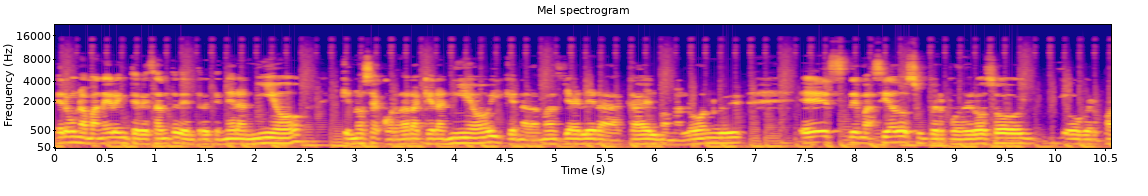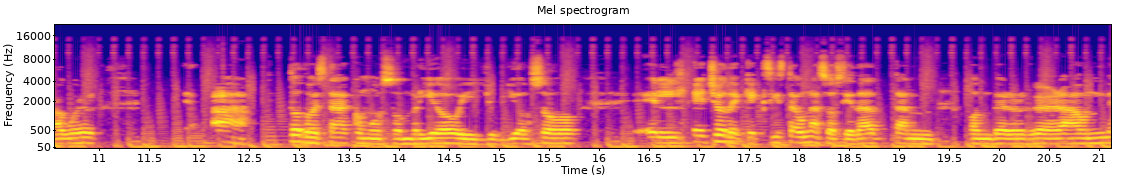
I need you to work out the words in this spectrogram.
Era una manera interesante de entretener a Neo, que no se acordara que era Neo y que nada más ya él era acá el mamalón, Es demasiado superpoderoso y overpowered. Ah, todo está como sombrío y lluvioso. El hecho de que exista una sociedad tan underground,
